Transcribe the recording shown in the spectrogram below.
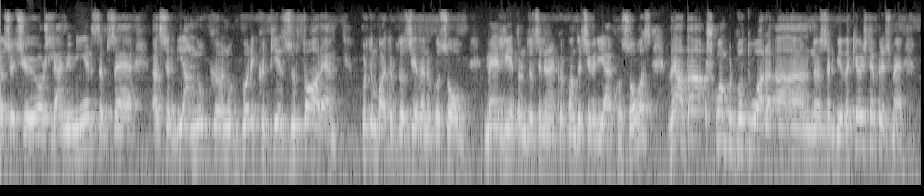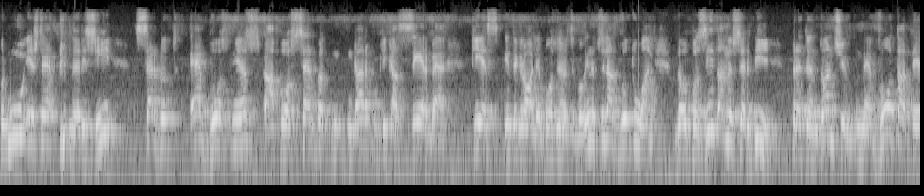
besoj që është lajm i mirë sepse Serbia nuk nuk bëri kërkesë zyrtare për të mbajtur këto zgjedhje në Kosovë me letrën të cilën e kërkonte Qeveria e Kosovës dhe ata shkuan për të votuar në Serbi dhe kjo ishte e pritshme. Për mua ishte risi serbët e Bosnjës apo serbët nga Republika Serbe pjesë integrale e Bosnjë Hercegovinës, të cilat votuan dhe opozita në Serbi pretendon që me votat e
